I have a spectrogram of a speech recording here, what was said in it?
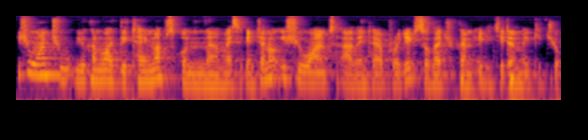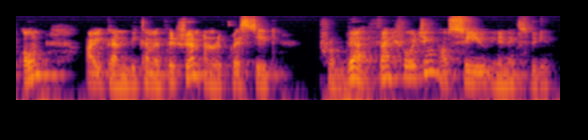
if you want to you can watch the time lapse on uh, my second channel. If you want uh, the entire project so that you can edit it and make it your own uh, you can become a patron and request it from there. Thank you for watching. I'll see you in the next video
